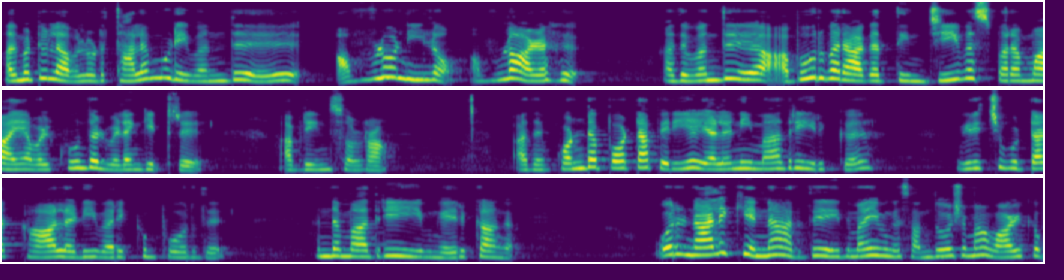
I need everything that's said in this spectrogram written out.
அது மட்டும் இல்லை அவளோட தலைமுடி வந்து அவ்வளோ நீளம் அவ்வளோ அழகு. அது வந்து அபூர்வ ராகத்தின் ஜீவஸ்வரமாய் அவள் கூந்தல் விளங்கிற்று அப்படின்னு சொல்கிறான் அது கொண்ட போட்டால் பெரிய இளநி மாதிரி இருக்குது விரிச்சு விட்டால் காலடி வரைக்கும் போகிறது அந்த மாதிரி இவங்க இருக்காங்க. ஒரு நாளைக்கு என்ன ஆகுது? இது மாதிரி இவங்க சந்தோஷமாக வாழ்க்கை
